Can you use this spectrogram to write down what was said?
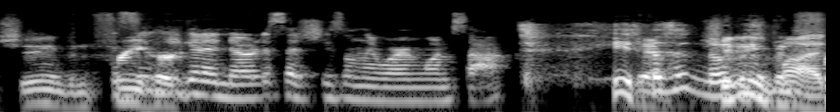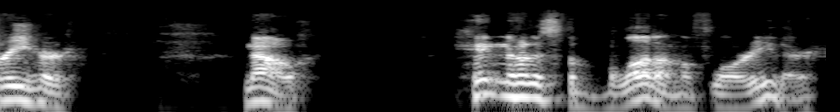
She didn't even free Isn't her. he going to notice that she's only wearing one sock? He Yeah, doesn't she didn't even much. free her. No, he Didn't notice the blood on the floor either.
